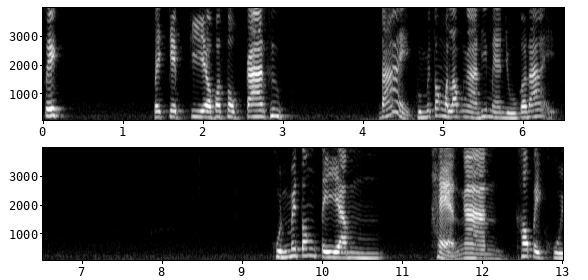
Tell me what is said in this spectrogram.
ซิกไปเก็บเกี่ยวประสบการณ์คือได้คุณไม่ต้องมารับงานที่แมนยูก็ได้ คุณไม่ต้องเตรียม แผนงานเข้าไปคุย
